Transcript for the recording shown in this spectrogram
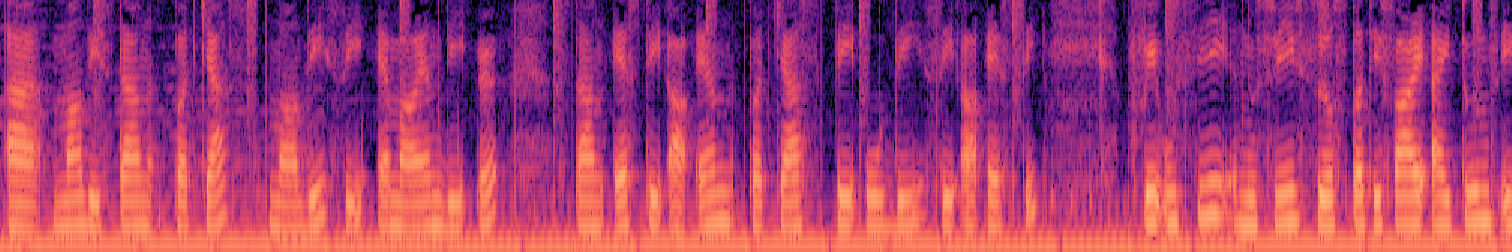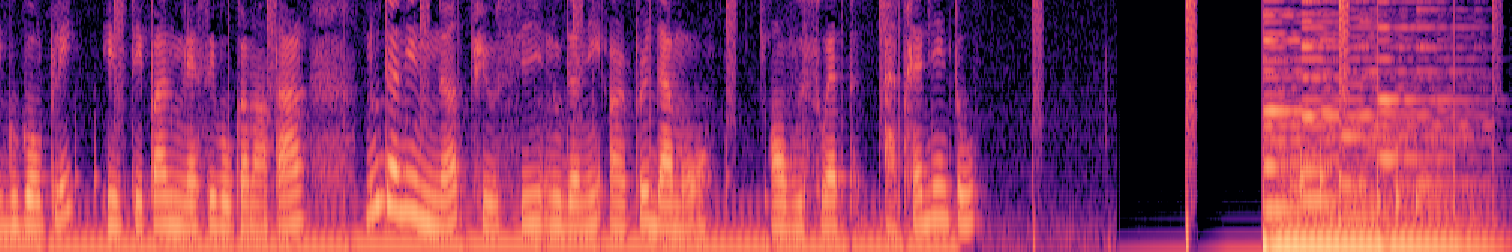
à Mandé Stan Podcast. Mandé, c'est M-A-N-D-E. Stan, S-T-A-N, Podcast, P-O-D-C-A-S-T. Vous pouvez aussi nous suivre sur Spotify, iTunes et Google Play. N'hésitez pas à nous laisser vos commentaires, nous donner une note, puis aussi nous donner un peu d'amour. On vous souhaite à très bientôt.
